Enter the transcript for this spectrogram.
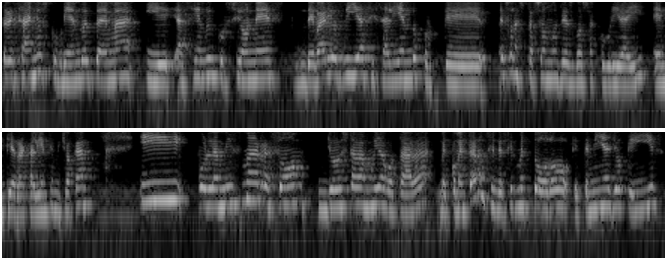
tres años cubriendo el tema y haciendo incursiones de varios días y saliendo porque es una situación muy riesgosa cubrir ahí en Tierra Caliente, Michoacán. Y por la misma razón yo estaba muy agotada. Me comentaron sin decirme todo que tenía yo que ir.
